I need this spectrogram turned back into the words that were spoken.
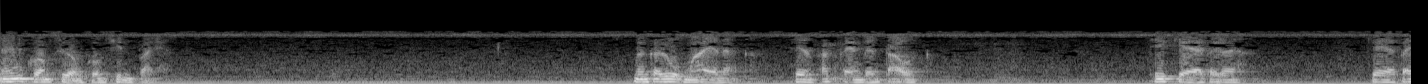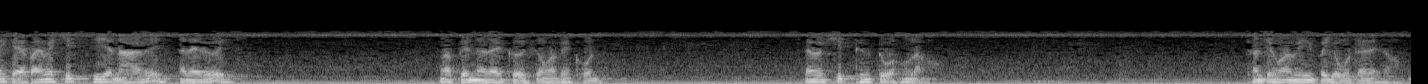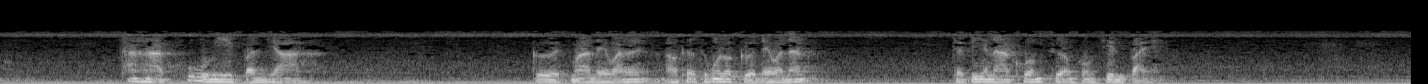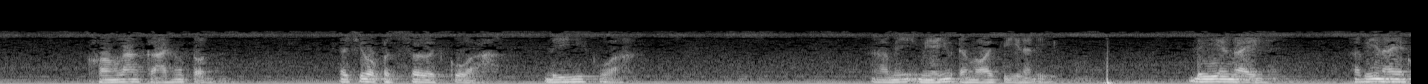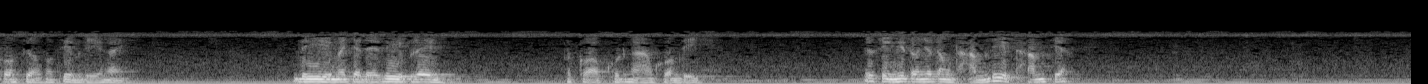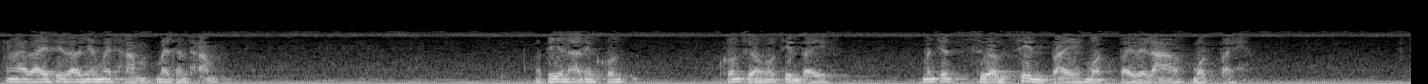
นั้นความเสื่อมความสิ้นไป มันก็ลูกไม้อะนะเช่นพักแสงเดินเต้า ที่แก่ไปเลยแก่ไปแก่ไปไม่คิดพิจารณาเลย อะไรเลยมาเป็นอะไรเกิดขึ้นมาเป็นคน แล้วคิดถึงตัวของเราท่านจะว่ามีประโยชน์อะไรหรอกถ้าหากผู้มีปัญญา เกิดมาในวัน เอาเถอะสมมติว่าเกิดในวันนั้นจะพิจารณาความเสื่อมของชิ้นไป ของร่างกายของตนและชื่อว่าประเสริฐกว่า ดีกว่า มีมีอายุตั้งร้อยปีนั่นเองดียังไงอภินัยความเสื่อมของสิ้นมันดียังไง ดีมันจะได้รีบเร่งประกอบคุณงามความดีแล้วสิ่งที่ตนจะต้องทำรีบทำเสียอะไรที่เรายังไม่ทำไม่ทันทำพิจารณาถึงคนคนเสื่อมของสิ้นไป มันจะเสื่อมสิ้นไปหมดไปเวลาหมดไป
